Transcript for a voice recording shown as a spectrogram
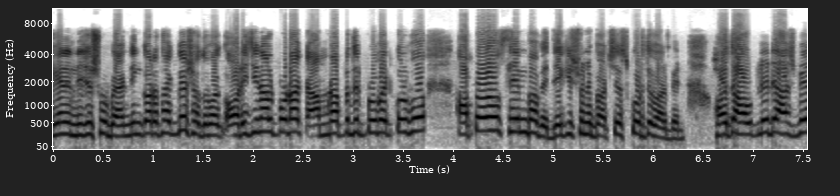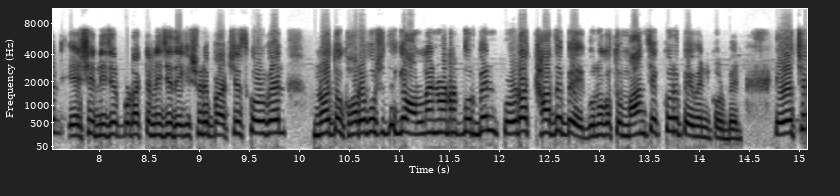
এখানে নিজস্ব ব্র্যান্ডিং করা থাকবে। শতভাগ অরিজিনাল প্রোডাক্ট আমরা আপনাদের প্রোভাইড করব। আপনারাও সেম ভাবে দেখে শুনে পারচেস করতে পারবেন। হয়তো আউটলেটে আসবেন, এসে নিজের প্রোডাক্টটা নিজে দেখে শুনে পারচেস করবেন। নয়তো ঘরে বসে থেকে অনলাইন অর্ডার করবেন প্রোডাক্ট হাতে পেয়ে গুণগত মান চেক করে পেমেন্ট করবেন। এই হচ্ছে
